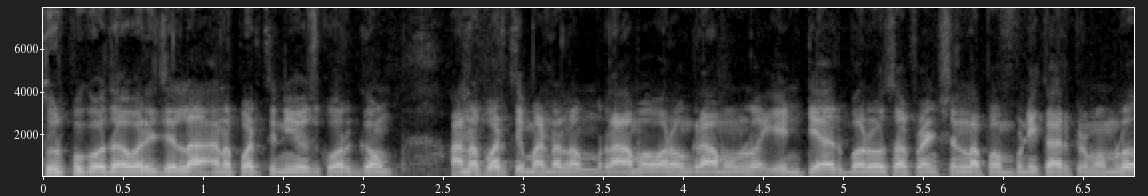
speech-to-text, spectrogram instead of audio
తూర్పుగోదావరి జిల్లా అనపర్తి నియోజకవర్గం అనపర్తి మండలం రామవరం గ్రామంలో ఎన్టీఆర్ భరోసా పెన్షన్ల పంపిణీ కార్యక్రమంలో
